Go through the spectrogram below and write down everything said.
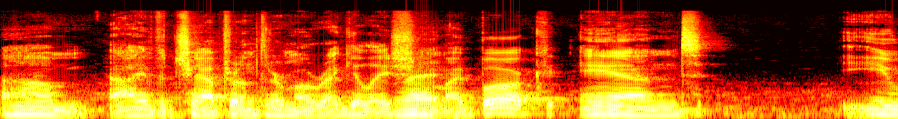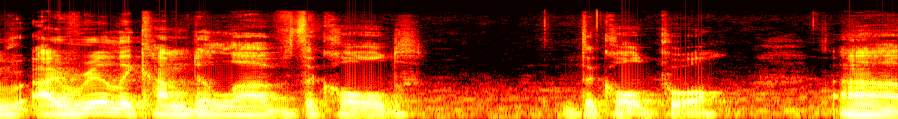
Um, I have a chapter on thermoregulation in my book, and you, I really come to love the cold, the cold pool. So uh,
